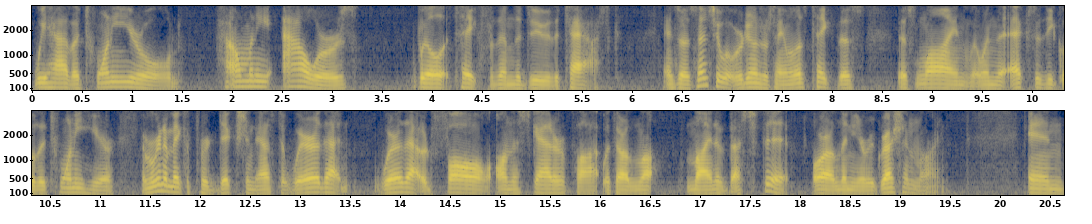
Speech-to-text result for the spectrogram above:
we have a 20 year old, how many hours will it take for them to do the task? And so essentially what we're doing is we're saying, well, let's take this this line when the x is equal to 20 here, and we're going to make a prediction as to where that where that would fall on the scatter plot with our line of best fit or our linear regression line. And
